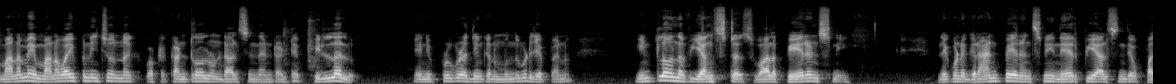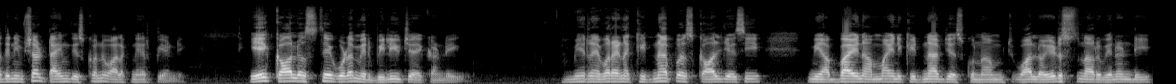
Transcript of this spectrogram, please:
మనమే మన వైపు నుంచి ఉన్న ఒక కంట్రోల్ ఉండాల్సింది ఏంటంటే పిల్లలు. నేను ఇప్పుడు కూడా దీనికన్నా ముందు కూడా చెప్పాను. ఇంట్లో ఉన్న యంగ్స్టర్స్ వాళ్ళ పేరెంట్స్ని లేకుంటే గ్రాండ్ పేరెంట్స్ని నేర్పియాల్సింది ఒక పది నిమిషాలు టైం తీసుకొని వాళ్ళకి నేర్పియండి. ఏ కాల్ వస్తే కూడా మీరు బిలీవ్ చేయకండి. మీరు ఎవరైనా కిడ్నాపర్స్ కాల్ చేసి మీ అబ్బాయిని అమ్మాయిని కిడ్నాప్ చేసుకున్నాం వాళ్ళు ఏడుస్తున్నారు వినండి.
